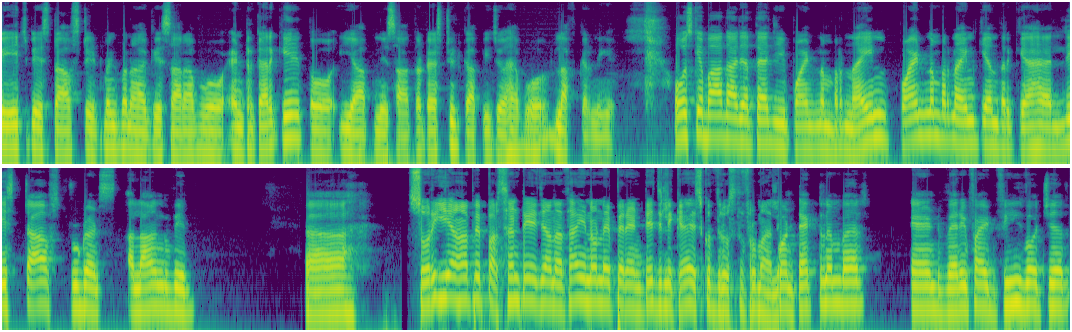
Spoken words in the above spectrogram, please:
पेज पे स्टाफ स्टेटमेंट बना के सारा वो एंटर करके तो ये आपने साथ अटेस्टेड कापी जो है वो लफ करनी है। और उसके बाद आ जाता है जी point number nine point number nine के अंदर क्या है? List of students along with sorry यहाँ पे परसेंटेज आना था इन्होंने पेरेंटेज लिखा है इसको दुरुस्त फरमा लिया contact number and verified fee voucher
